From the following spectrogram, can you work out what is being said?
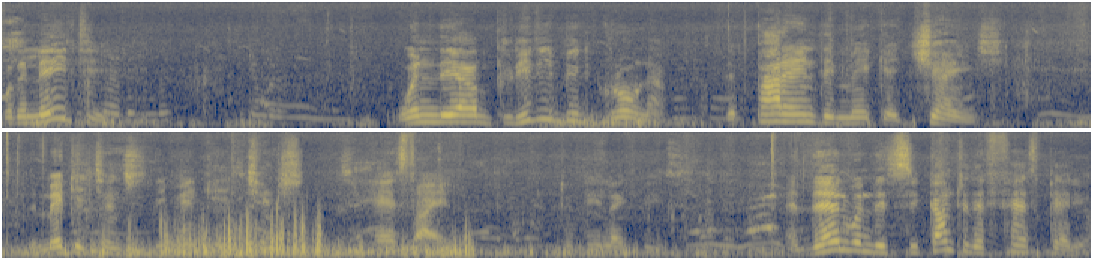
For the lady, when they are little bit grown up, the parent they make a change. They make a change. They make a change hairstyle to be like this. And then when they come to the first period,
